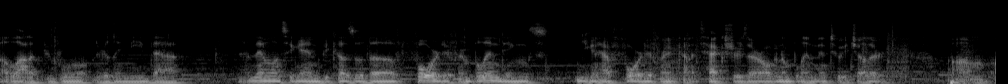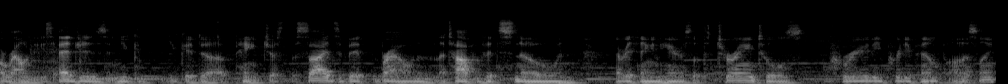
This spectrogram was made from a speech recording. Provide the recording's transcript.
a lot of people won't really need that. And then once again, because of the four different blendings, you can have four different kind of textures that are all going to blend into each other um, around these edges. And you could you could uh, paint just the sides of it brown and the top of it snow and everything in here. So the terrain tool's pretty pretty pimp, honestly.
